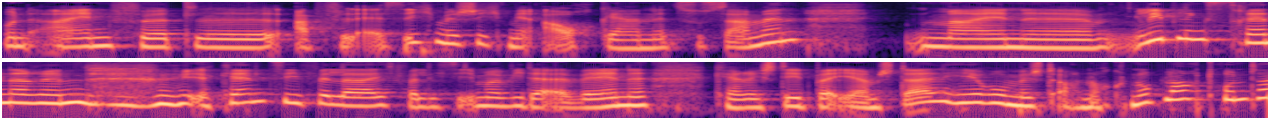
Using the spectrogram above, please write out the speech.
und ein Viertel Apfelessig mische ich mir auch gerne zusammen. Meine Lieblingstrainerin, ihr kennt sie vielleicht, weil ich sie immer wieder erwähne, Carrie steht bei ihr im Stall, Hero mischt auch noch Knoblauch drunter.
